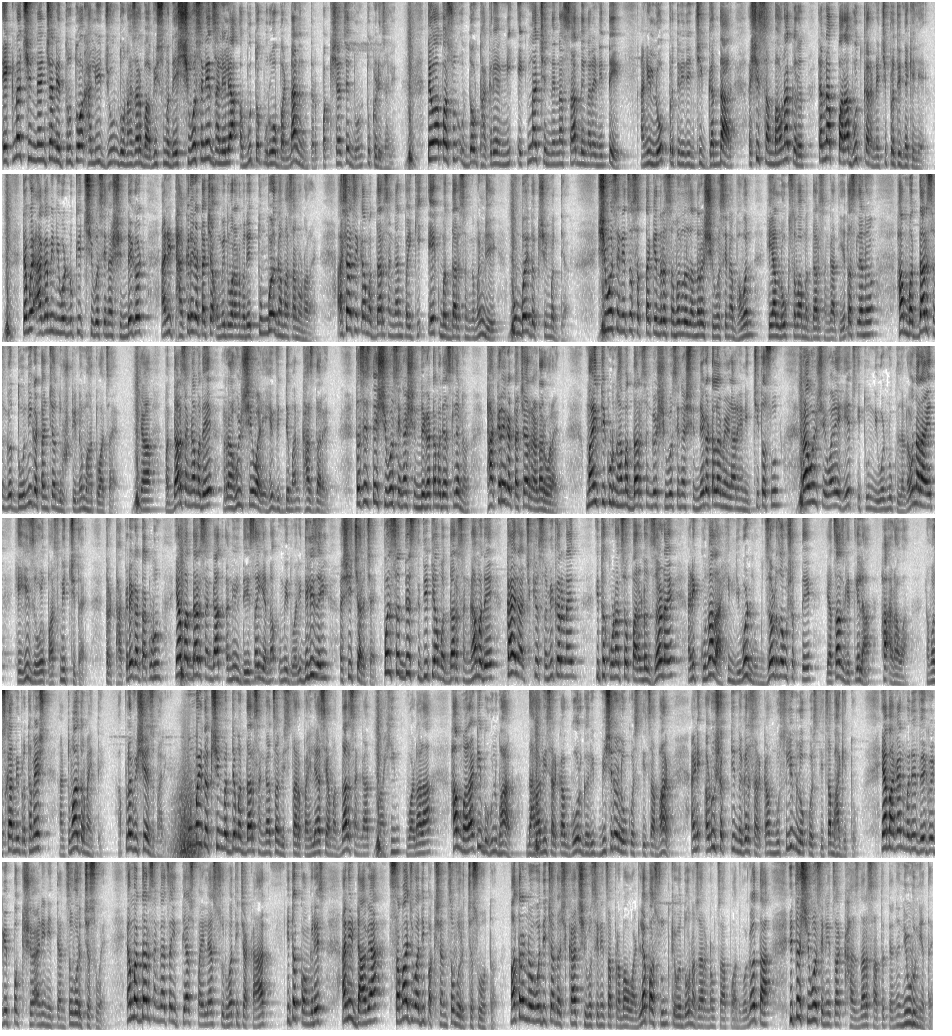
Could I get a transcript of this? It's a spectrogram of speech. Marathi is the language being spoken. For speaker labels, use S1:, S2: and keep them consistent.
S1: एकनाथ शिंदेच्या नेतृत्वाखाली जून दोन हजार बावीसमध्ये शिवसेनेत झालेल्या अभूतपूर्व बंडानंतर पक्षाचे दोन तुकडे झाले. तेव्हापासून उद्धव ठाकरे यांनी एकनाथ शिंदेंना साथ देणारे नेते आणि लोकप्रतिनिधींची गद्दार अशी संभावना करत त्यांना पराभूत करण्याची प्रतिज्ञा केली आहे. त्यामुळे आगामी निवडणुकीत शिवसेना शिंदे गट आणि ठाकरे गटाच्या उमेदवारांमध्ये तुंबळ घमासान होणार आहे. अशाच एका मतदारसंघांपैकी एक मतदारसंघ म्हणजे मुंबई दक्षिण मध्य. शिवसेनेचं सत्ता केंद्र समजलं जाणारं शिवसेना भवन हे या लोकसभा मतदारसंघात येत असल्यानं हा मतदारसंघ दोन्ही गटांच्या दृष्टीनं महत्त्वाचा आहे. त्या मतदारसंघामध्ये राहुल शेवाळे हे विद्यमान खासदार आहेत. तसेच ते शिवसेना शिंदे गटामध्ये असल्यानं ठाकरे गटाच्या राडारवर आहेत. माहितीकडून हा मतदारसंघ शिवसेना शिंदे गटाला मिळणार हे निश्चित असून राहुल शेवाळे हेच इथून निवडणूक लढवणार आहेत हेही जवळपास निश्चित आहे. तर ठाकरे गटाकडून या मतदारसंघात अनिल देसाई यांना उमेदवारी दिली जाईल अशी चर्चा आहे. पण सद्यस्थितीत या मतदारसंघामध्ये काय राजकीय समीकरण आहेत? इथं कुणाचं पारडं जड आहे आणि कुणाला ही निवडणूक जड जाऊ शकते याचाच घेतलेला हा आढावा. नमस्कार मी प्रथमेश आणि तुम्हाला तर माहिती आहे आपला विशेष भारी. मुंबई दक्षिण मध्य मतदारसंघाचा विस्तार पाहिल्यास या मतदारसंघात माहीम वडाळा हा मराठी बहुल भाग धारावीसारखा गोरगरीब मिश्र लोकवस्तीचा भाग आणि अणुशक्ती नगरसारखा मुस्लिम लोकवस्तीचा भाग येतो. या भागांमध्ये वेगवेगळे पक्ष आणि नेत्यांचं वर्चस्व आहे. या मतदारसंघाचा इतिहास पाहिल्यास सुरुवातीच्या काळात इथं काँग्रेस आणि डाव्या समाजवादी पक्षांचं वर्चस्व होतं. मात्र नव्वदीच्या दशकात शिवसेनेचा प्रभाव वाढल्यापासून केवळ दोन हजार नऊचा अपवाद वगळता इथं शिवसेनेचा खासदार सातत्यानं निवडून येत आहे.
